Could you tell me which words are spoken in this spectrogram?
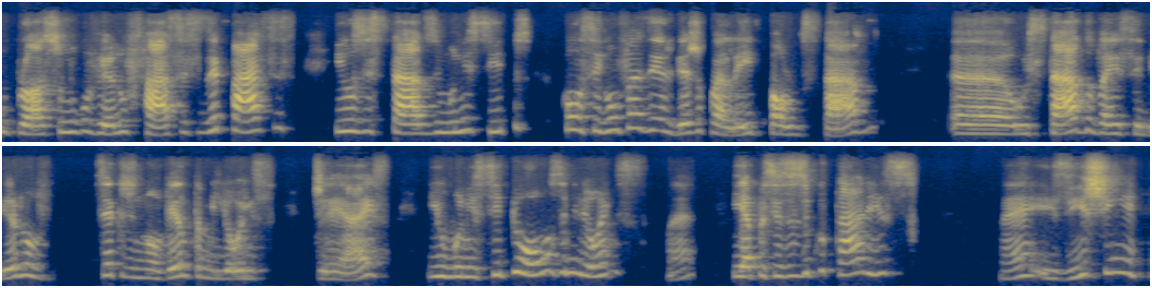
o próximo governo faça esses repasses e os estados e municípios consigam fazer. Veja com a lei de Paulo Gustavo, uh, o Estado vai receber no, cerca de 90 milhões de reais e o município 11 milhões, né? E é preciso executar isso, né? Existem,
